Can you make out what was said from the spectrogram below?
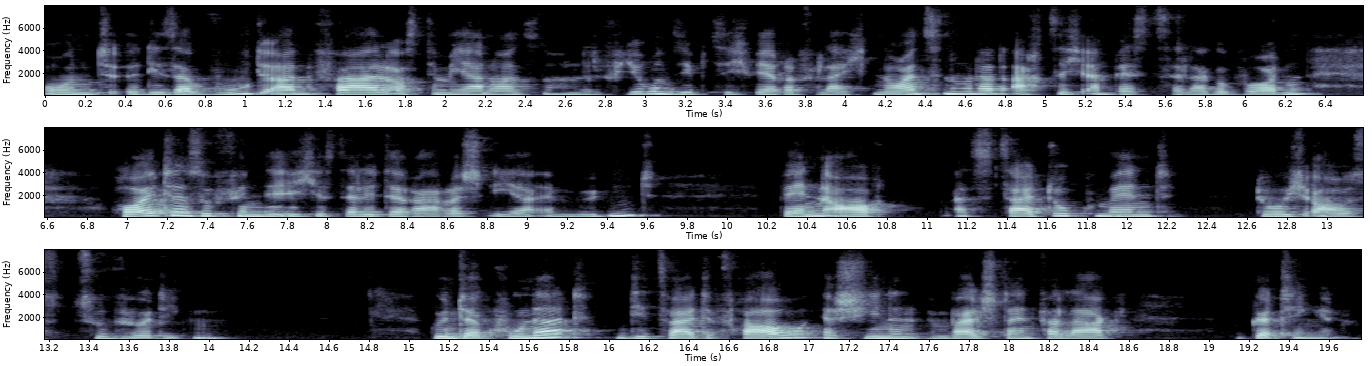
und dieser Wutanfall aus dem Jahr 1974 wäre vielleicht 1980 ein Bestseller geworden. Heute, so finde ich, ist er literarisch eher ermüdend, wenn auch als Zeitdokument durchaus zu würdigen. Günter Kunert, Die zweite Frau, erschienen im Waldstein Verlag, Göttingen.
